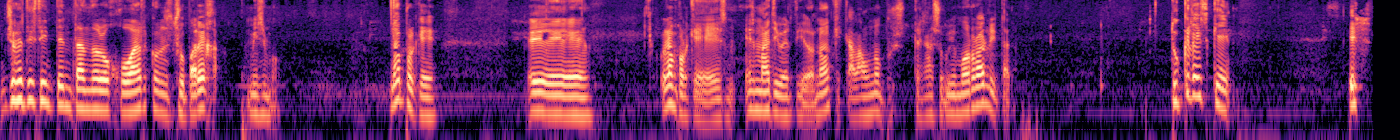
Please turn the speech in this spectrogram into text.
mucha gente está intentando jugar con su pareja mismo. ¿No? Porque, eh, bueno, porque es, es más divertido, ¿no? Que cada uno pues tenga su mismo rol y tal. ¿Tú crees que es,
